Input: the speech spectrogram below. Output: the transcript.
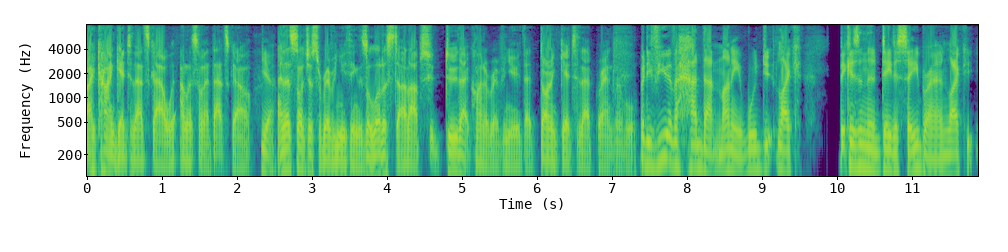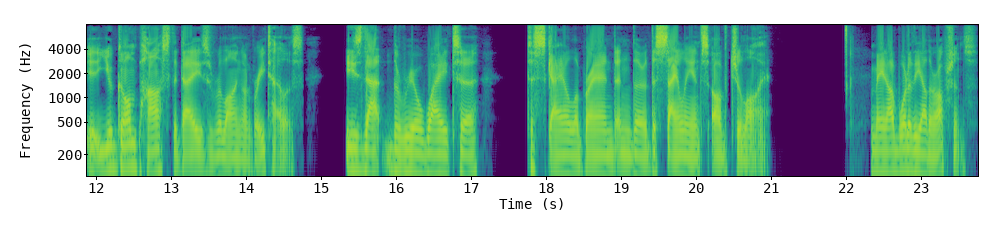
I can't get to that scale unless I'm at that scale. Yeah. And that's not just a revenue thing. There's a lot of startups who do that kind of revenue that don't get to that brand level. But if you ever had that money, would you like? Because in the D2C brand, like you're gone past the days of relying on retailers. Is that the real way to to scale a brand and the the salience of July? I mean, uh, what are the other options?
